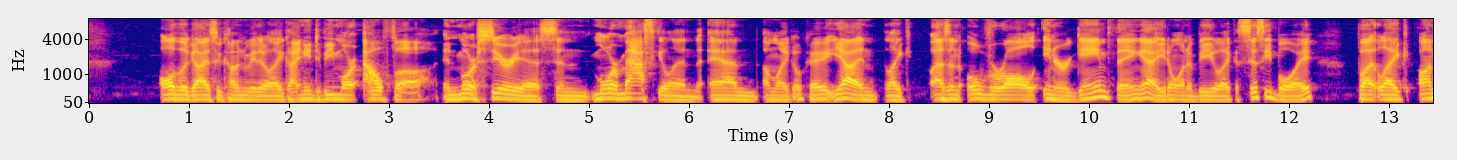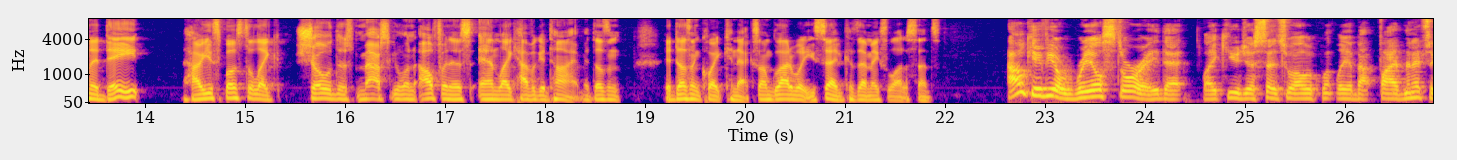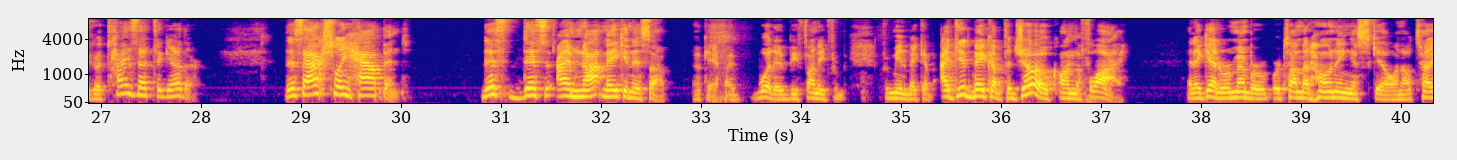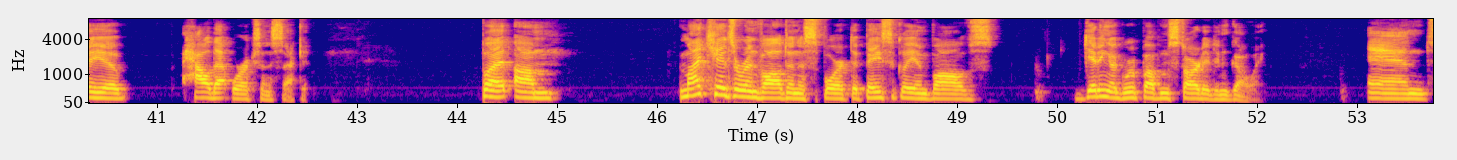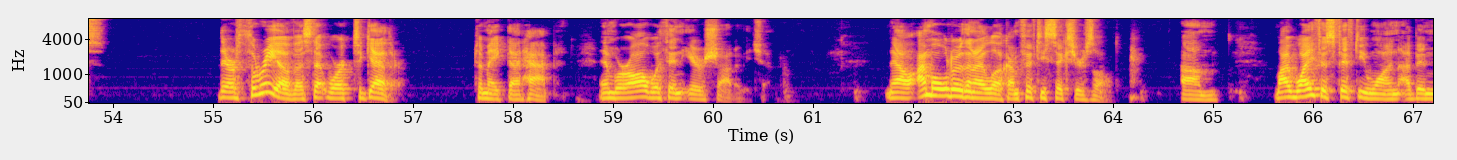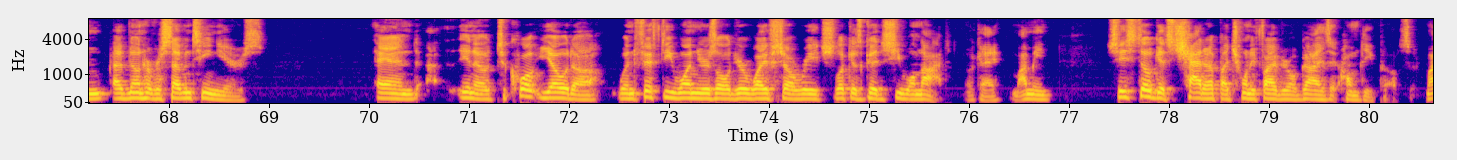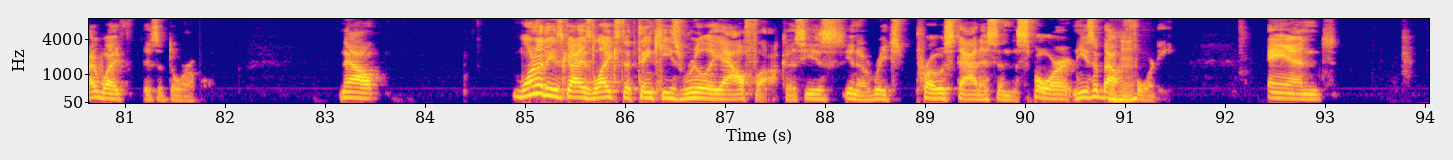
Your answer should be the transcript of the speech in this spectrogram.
all the guys who come to me, they're like, I need to be more alpha and more serious and more masculine. And I'm like, okay, yeah. And like as an overall inner game thing, yeah, you don't want to be like a sissy boy, but like on a date, how are you supposed to like show this masculine alphaness and like have a good time? It doesn't, it doesn't quite connect. So I'm glad what you said because that makes a lot of sense. I'll give you a real story that, like you just said so eloquently about five minutes ago, ties that together. This actually happened this this I'm not making this up. Okay, if I would, it'd be funny for, for me to make up. I did make up the joke on the fly. And again, remember, we're talking about honing a skill, and I'll tell you how that works in a second. But um, my kids are involved in a sport that basically involves getting a group of them started and going. And there are three of us that work together to make that happen. And we're all within earshot of each other. Now, I'm older than I look. I'm 56 years old. Um, my wife is 51. I've been I've known her for 17 years. And you know, to quote Yoda, when 51 years old your wife shall reach, look as good she will not. Okay? I mean, she still gets chatted up by 25 year old guys at Home Depot. So my wife is adorable. Now, one of these guys likes to think he's really alpha because he's, you know, reached pro status in the sport and he's about mm-hmm. 40. And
